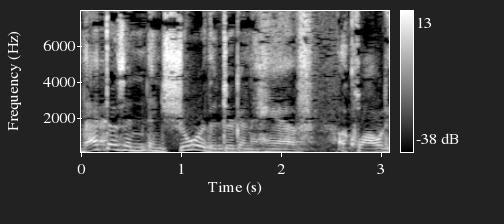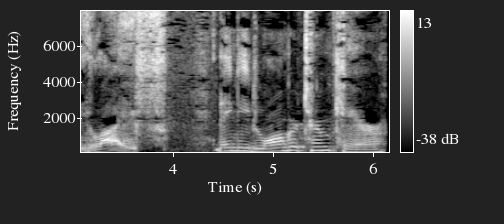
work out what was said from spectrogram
That doesn't ensure that they're going to have a quality life. They need longer term care,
